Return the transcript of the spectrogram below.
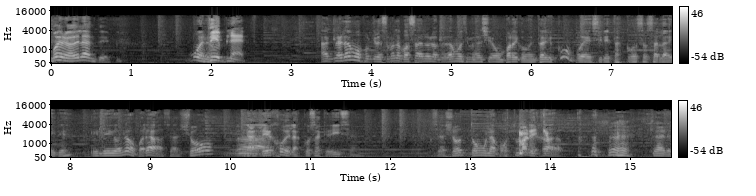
Bueno, adelante. Bueno. Deepnet. Aclaramos porque la semana pasada no lo aclaramos y me han llegado un par de comentarios. ¿Cómo puede decir estas cosas al aire? Y le digo, no, pará, o sea, yo me Ah. alejo de las cosas que dicen. O sea, yo tomo una postura alejada. claro.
